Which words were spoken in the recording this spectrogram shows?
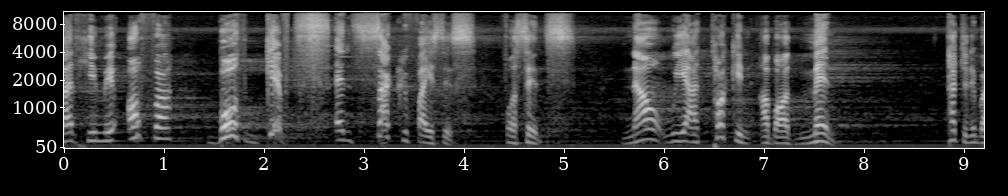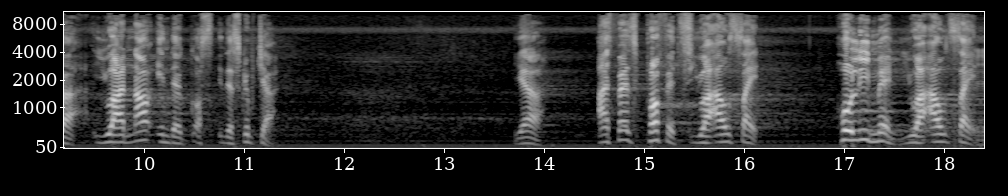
that he may offer both gifts and sacrifices for sins. Now we are talking about men. Touch your neighbor. You are now in the in the scripture. Yeah. At first, prophets, you are outside. Holy men, you are outside.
